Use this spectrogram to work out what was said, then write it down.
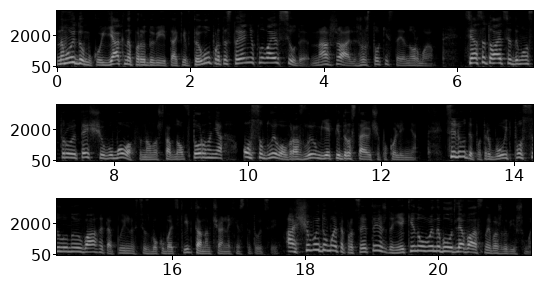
На мою думку, як на передовій, так і в тилу протистояння впливає всюди. На жаль, жорстокість стає нормою. Ця ситуація демонструє те, що в умовах повномасштабного вторгнення особливо вразливим є підростаюче покоління. Ці люди потребують посиленої уваги та пильності з боку батьків та навчальних інституцій. А що ви думаєте про цей тиждень? Які новини були для вас найважливішими?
